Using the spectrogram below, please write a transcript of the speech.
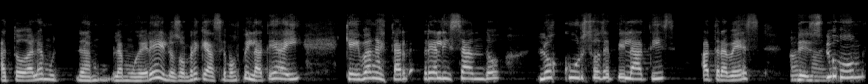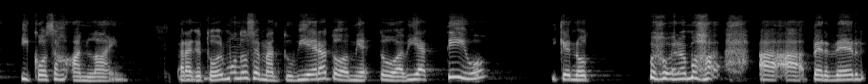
a todas las, las, mujeres y los hombres que hacemos Pilates ahí, que iban a estar realizando los cursos de Pilates a través de Zoom y cosas online, para que todo el mundo se mantuviera todavía, todavía activo y que no fuéramos a, perder,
